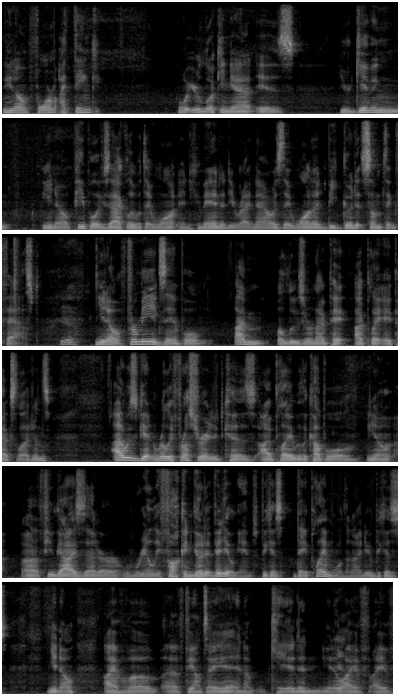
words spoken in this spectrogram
you know, form, I think what you're looking at is you're giving, you know, people exactly what they want in humanity right now is they want to be good at something fast. yeah, You know, for me example, I'm a loser and I pay I play Apex Legends. I was getting really frustrated cuz I play with a couple of, you know, a few guys that are really fucking good at video games because they play more than I do because you know, I have a, a fiance and a kid and you know, Yeah. I have I have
